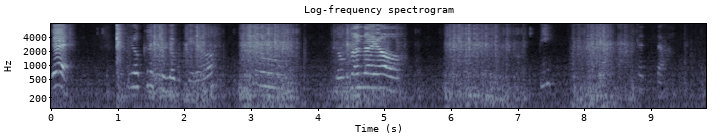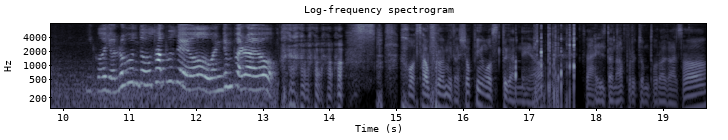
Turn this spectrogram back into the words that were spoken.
네! 이렇게 돌려볼게요. 음, 너무 빨라요. 삐? 됐다. 이거 여러분도 사보세요. 완전 빨라요. 어, 사부랍니다. 쇼핑 워스트 같네요. 자, 일단 앞으로 좀 돌아가서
